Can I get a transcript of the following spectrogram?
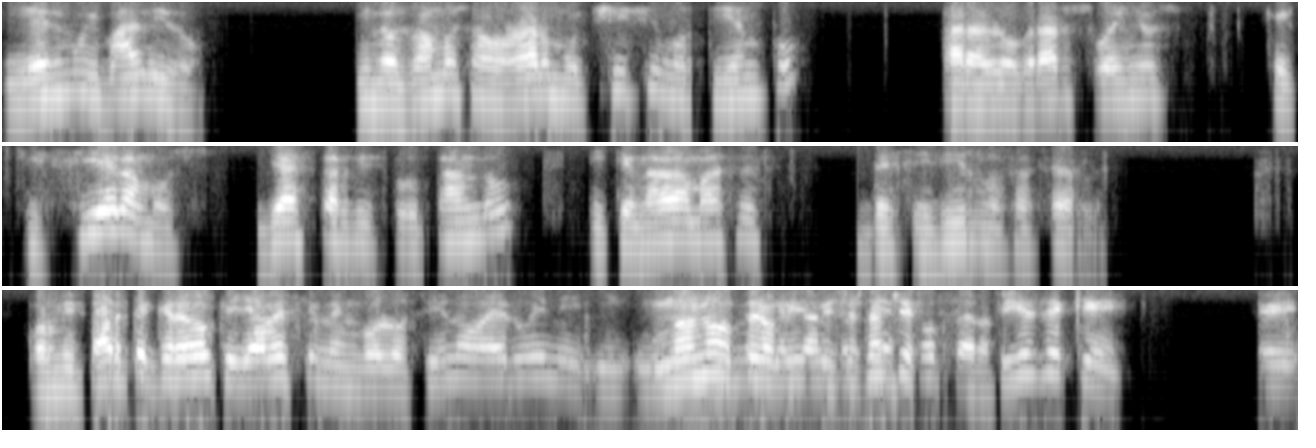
y es muy válido y nos vamos a ahorrar muchísimo tiempo para lograr sueños que quisiéramos ya estar disfrutando y que nada más es decidirnos hacerlo. Por mi parte, creo que ya ves que me engolosino, Edwin. Y, no, no, pero, Mr. Sánchez, fíjese que eh,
